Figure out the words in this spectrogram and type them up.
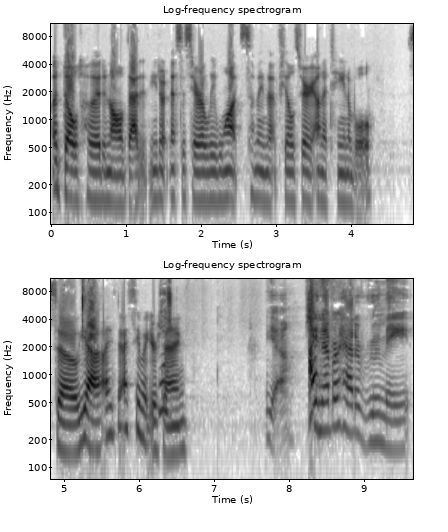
adulthood and all of that, you don't necessarily want something that feels very unattainable. So yeah, I, I see what you're well, saying. Yeah, she I, never had a roommate.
